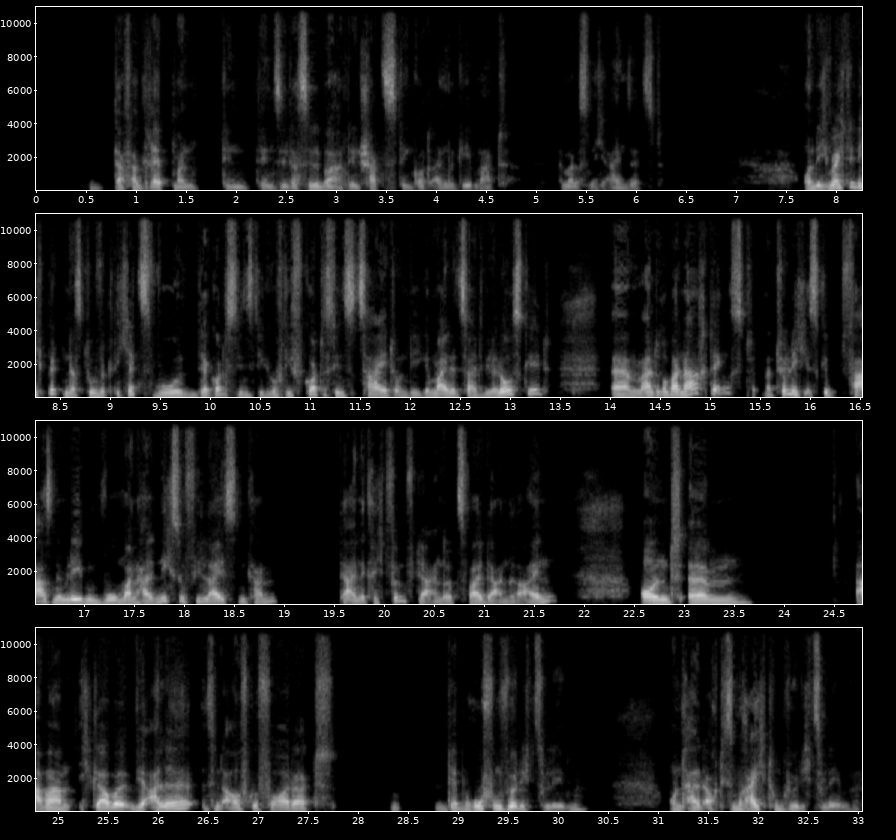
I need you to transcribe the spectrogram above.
da vergräbt man den, den, das Silber, den Schatz, den Gott eingegeben hat, wenn man es nicht einsetzt. Und ich möchte dich bitten, dass du wirklich jetzt, wo der Gottesdienst, die, die Gottesdienstzeit und die Gemeindezeit wieder losgeht, äh, mal drüber nachdenkst. Natürlich, es gibt Phasen im Leben, wo man halt nicht so viel leisten kann. Der eine kriegt fünf, der andere zwei, der andere einen. Und ähm, aber ich glaube, wir alle sind aufgefordert, der Berufung würdig zu leben und halt auch diesem Reichtum würdig zu leben.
